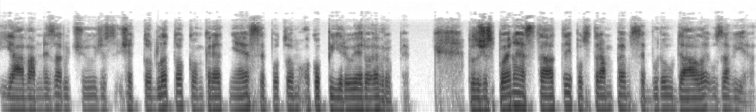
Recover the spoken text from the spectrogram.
já vám nezaručuju, že, že tohleto konkrétně se potom okopíruje do Evropy. Protože Spojené státy pod Trumpem se budou dále uzavírat,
